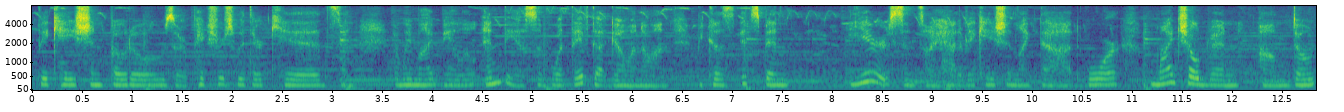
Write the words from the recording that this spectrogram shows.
vacation photos or pictures with their kids, and, and we might be a little envious of what they've got going on because it's been years since I had a vacation like that, or my children um, don't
